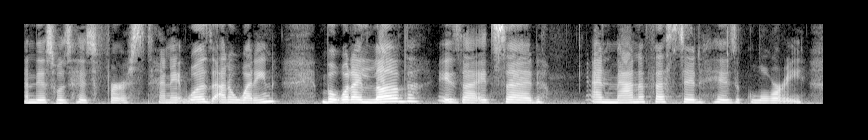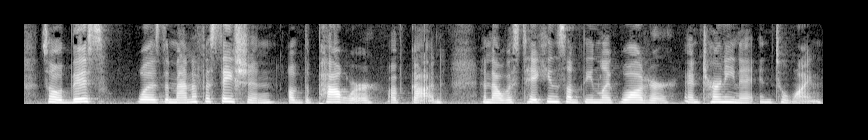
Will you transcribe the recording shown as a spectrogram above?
and this was his first. And it was at a wedding. But what I love is that it said and manifested his glory. So this was the manifestation of the power of God. And that was taking something like water and turning it into wine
